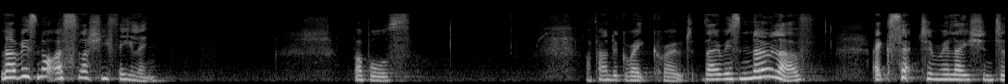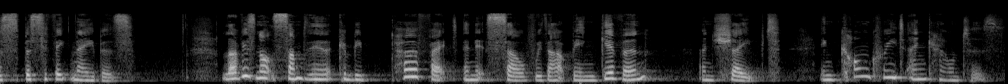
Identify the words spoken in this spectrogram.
Love is not a slushy feeling. Bubbles. I found a great quote. There is no love except in relation to specific neighbours. Love is not something that can be perfect in itself without being given and shaped in concrete encounters.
